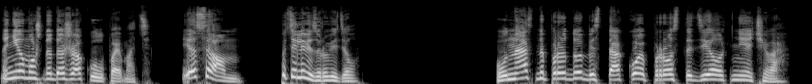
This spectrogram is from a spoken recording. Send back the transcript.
На нее можно даже акулу поймать. Я сам по телевизору видел. У нас на пруду без такой просто делать нечего.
